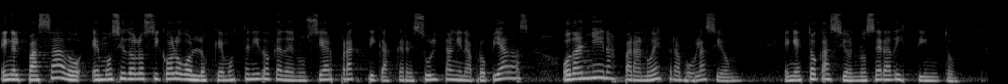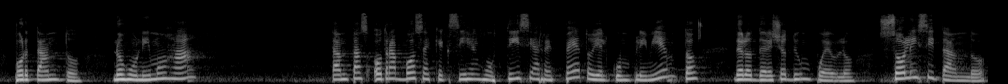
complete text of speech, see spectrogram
En el pasado hemos sido los psicólogos los que hemos tenido que denunciar prácticas que resultan inapropiadas o dañinas para nuestra población. En esta ocasión no será distinto. Por tanto, nos unimos a tantas otras voces que exigen justicia, respeto y el cumplimiento de los derechos de un pueblo, solicitando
